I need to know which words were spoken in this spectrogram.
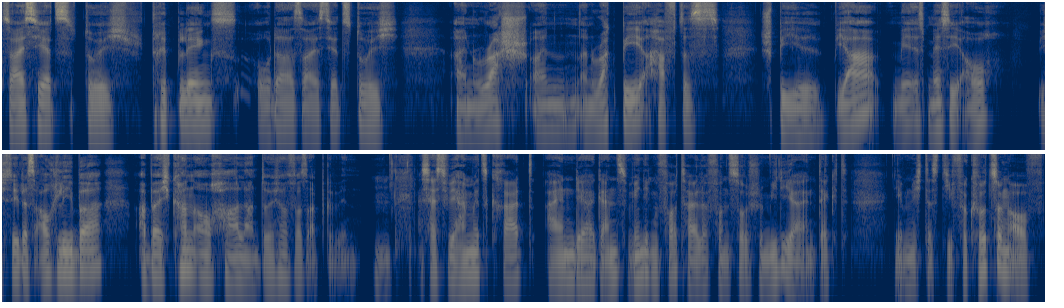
sei es jetzt durch Triplings oder sei es jetzt durch ein Rush, ein, ein Rugby-haftes Spiel. Ja, mir ist Messi auch. Ich sehe das auch lieber, aber ich kann auch Haaland durchaus was abgewinnen. Hm. Das heißt, wir haben jetzt gerade einen der ganz wenigen Vorteile von Social Media entdeckt, nämlich dass die Verkürzung auf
